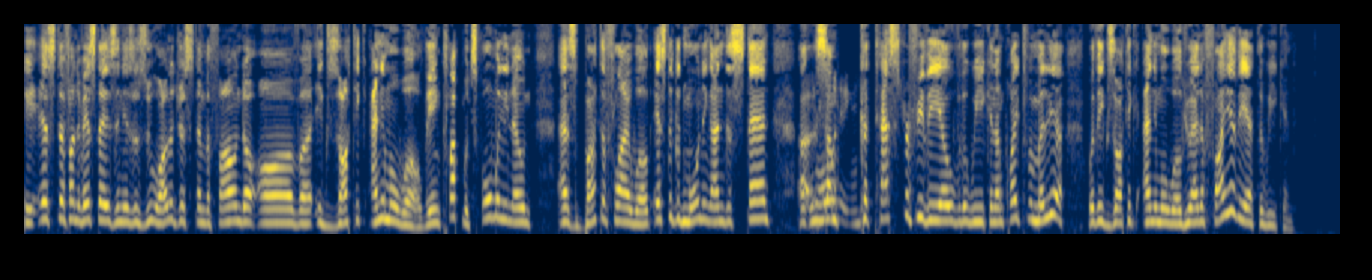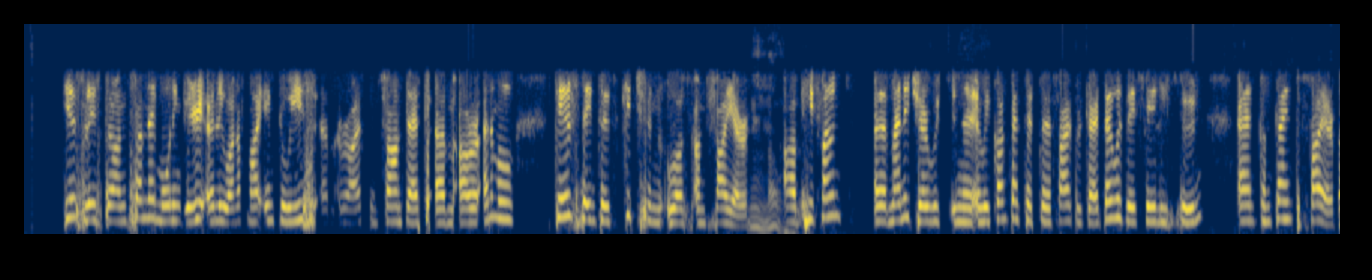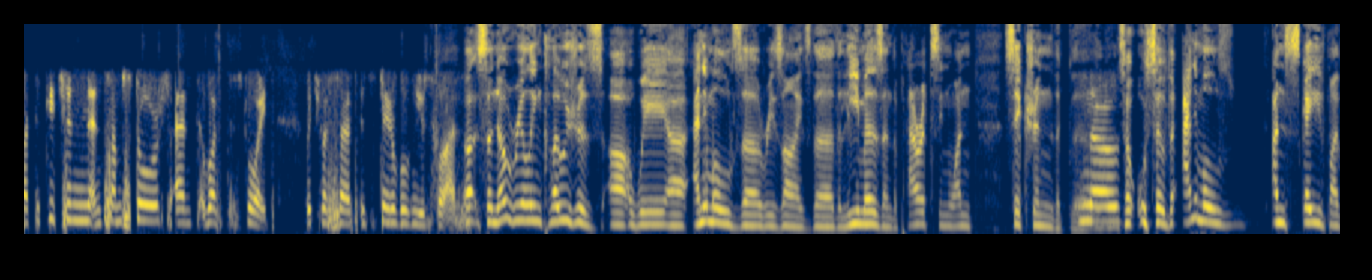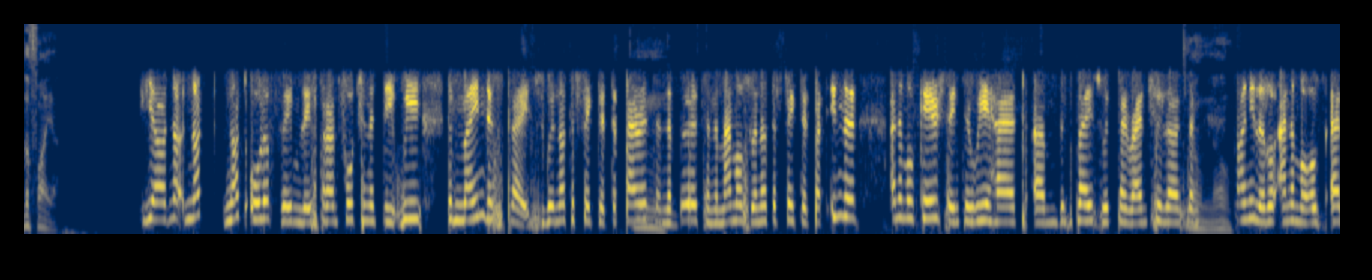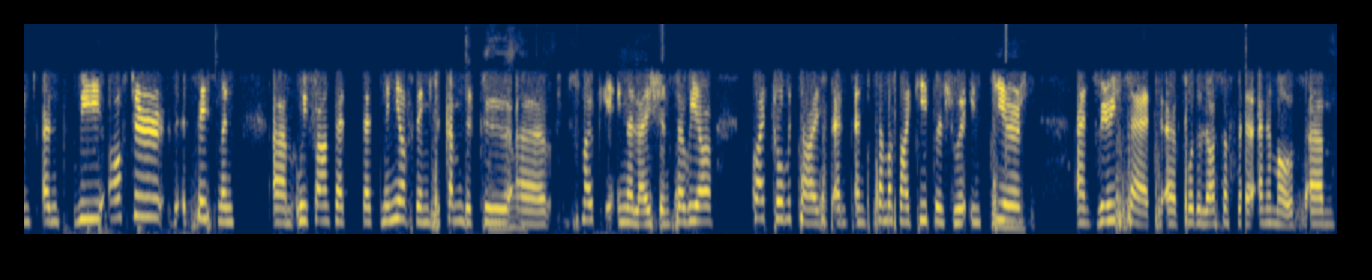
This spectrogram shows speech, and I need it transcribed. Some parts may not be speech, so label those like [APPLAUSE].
Esther van der Westhuizen is a zoologist and the founder of uh, Exotic Animal World. They're Klapmuts, formerly known as Butterfly World. Esther, good morning. I understand uh, Good some catastrophe there over the weekend. I'm quite familiar with the Exotic Animal World. You had a fire there at the weekend. Yes, Lester. On Sunday morning, very early, one of my employees um, arrived and found that um, our animal care center's kitchen was on fire. Mm, no. Um, he phoned a manager, which, in we contacted the fire brigade. They were there fairly soon and contained the fire, but the kitchen and some stores and was destroyed, which was uh, it's terrible news for us. Uh, so no real enclosures uh, where uh, animals uh, resides. The the lemurs and the parrots in one section. The, the No. So so the animals unscathed by the fire. Yeah, no, not not all of them, Lester. Unfortunately, we the main displays were not affected. The parrots and the birds and the mammals were not affected, but in the animal care center we had um, displays with tarantulas and Oh, no. tiny little animals, and and we after the assessment. Um, we found that, that many of them succumbed to Oh, no. uh, smoke inhalation. So we are quite traumatized, and, and some of my keepers were in tears and very sad uh, for the loss of the animals. Um,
